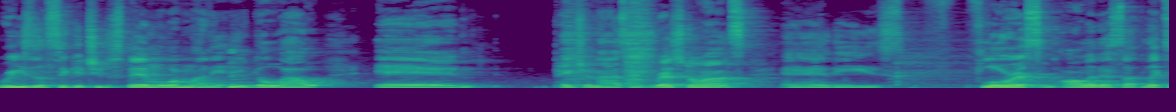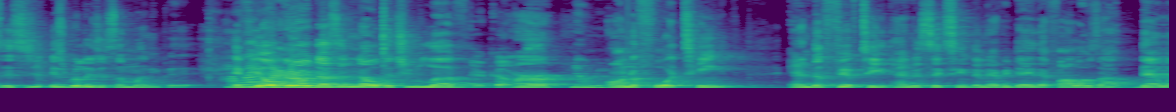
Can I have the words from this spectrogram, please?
reasons to get you to spend more money Mm-hmm. and go out and patronize these restaurants and these florists and all of that stuff. Like it's it's really just a money pit. if your girl doesn't know that you love Here it comes. her No, no, no. on the 14th and the 15th and the 16th and every day that follows out, that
